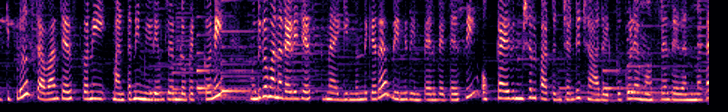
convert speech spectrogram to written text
ఇక ఇప్పుడు స్టవ్ ఆన్ చేసుకొని మంటని మీడియం ఫ్లేమ్లో పెట్టుకొని ముందుగా మనం రెడీ చేసుకున్న గిన్నె ఉంది కదా దీన్ని దీనిపైన పెట్టేసి ఒక్క ఐదు నిమిషాల పాటు ఉంచండి. చాలా ఎక్కువ కూడా ఏం అవసరం లేదనమాట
